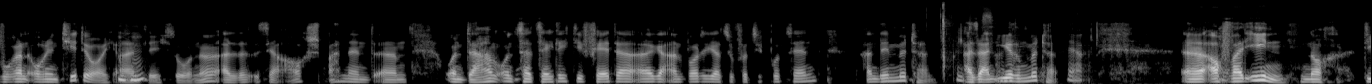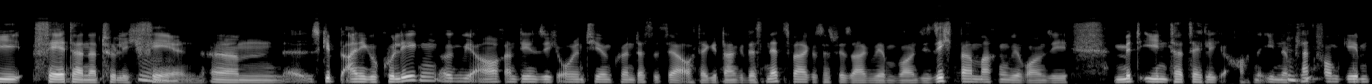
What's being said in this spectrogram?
woran orientiert ihr euch Mhm. eigentlich so, ne? Also das ist ja auch spannend. Ähm, und da haben uns tatsächlich die Väter äh, geantwortet, ja zu 40 Prozent an den Müttern, also an ihren Müttern. Ja. Äh, auch weil ihnen noch die Väter natürlich Mhm. fehlen. Ähm, es gibt einige Kollegen irgendwie auch, an denen sie sich orientieren können. Das ist ja auch der Gedanke des Netzwerkes, dass wir sagen, wir wollen sie sichtbar machen, wir wollen sie mit ihnen tatsächlich auch eine, ihnen eine Mhm. Plattform geben,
